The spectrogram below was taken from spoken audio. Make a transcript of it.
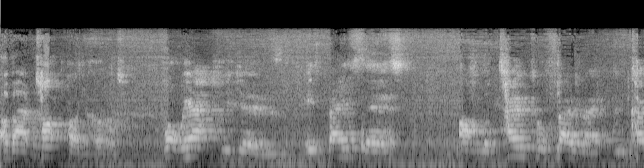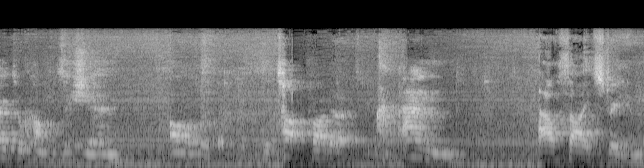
of our top product, what we actually do is base this on the total flow rate and total composition of the top product and our side stream.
